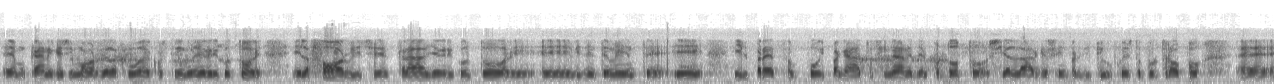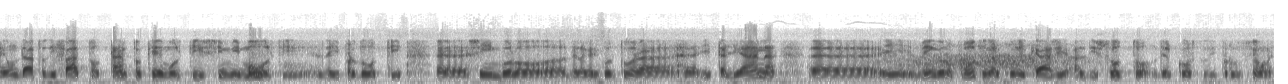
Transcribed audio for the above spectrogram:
è un cane che si morde la coda costringono gli agricoltori. E la forbice tra gli agricoltori evidentemente e il prezzo poi pagato finale del prodotto si allarga sempre di più. Questo purtroppo eh, è un dato di fatto tanto che moltissimi molti dei prodotti eh, simbolo eh, dell'agricoltura eh, italiana eh, vengono prodotti in alcuni casi al di sotto del costo di produzione.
